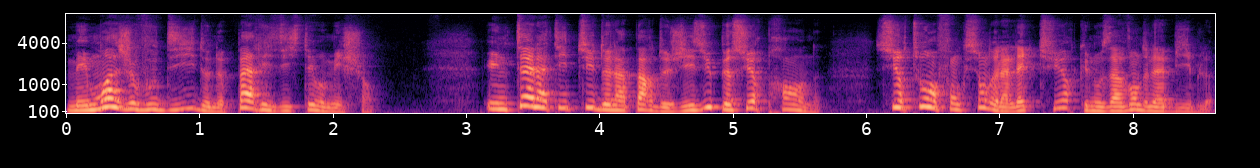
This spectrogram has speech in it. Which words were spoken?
Mais moi je vous dis de ne pas résister aux méchants. Une telle attitude de la part de Jésus peut surprendre, surtout en fonction de la lecture que nous avons de la Bible.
